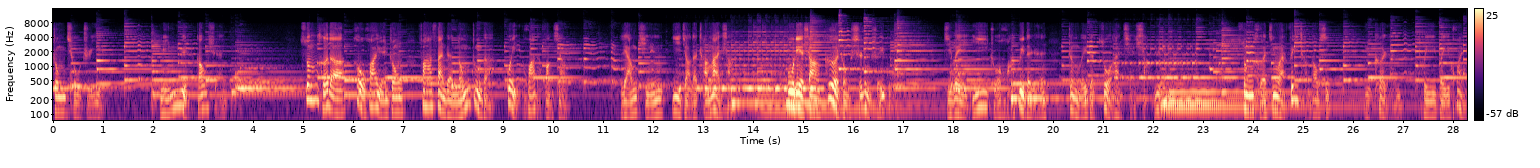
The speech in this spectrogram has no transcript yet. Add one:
中秋之夜，明月高悬，孙河的后花园中发散着浓重的桂花的芳香。凉亭一角的长案上，布列上各种时令水果，几位衣着华贵的人正围着坐案前赏月。孙和今晚非常高兴，与客人推杯换盏，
